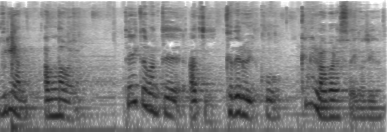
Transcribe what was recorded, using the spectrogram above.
물이 안, 안 나와요. 트리트먼트 아직 그대로 있고 큰일 나버렸어 이거 지금.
